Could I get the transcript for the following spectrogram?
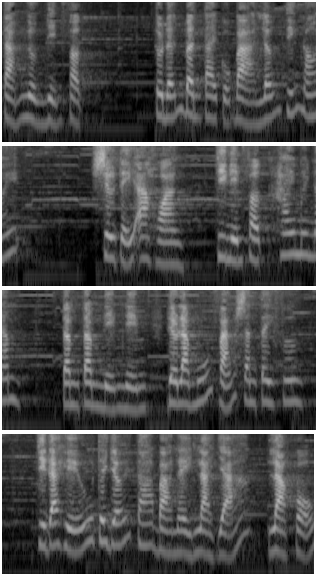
tạm ngừng niệm Phật. Tôi đến bên tay của bà lớn tiếng nói, Sư tỷ A Hoàng, chị niệm Phật 20 năm, tâm tâm niệm niệm đều là muốn vãng sanh Tây Phương. Chị đã hiểu thế giới ta bà này là giả, là khổ,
